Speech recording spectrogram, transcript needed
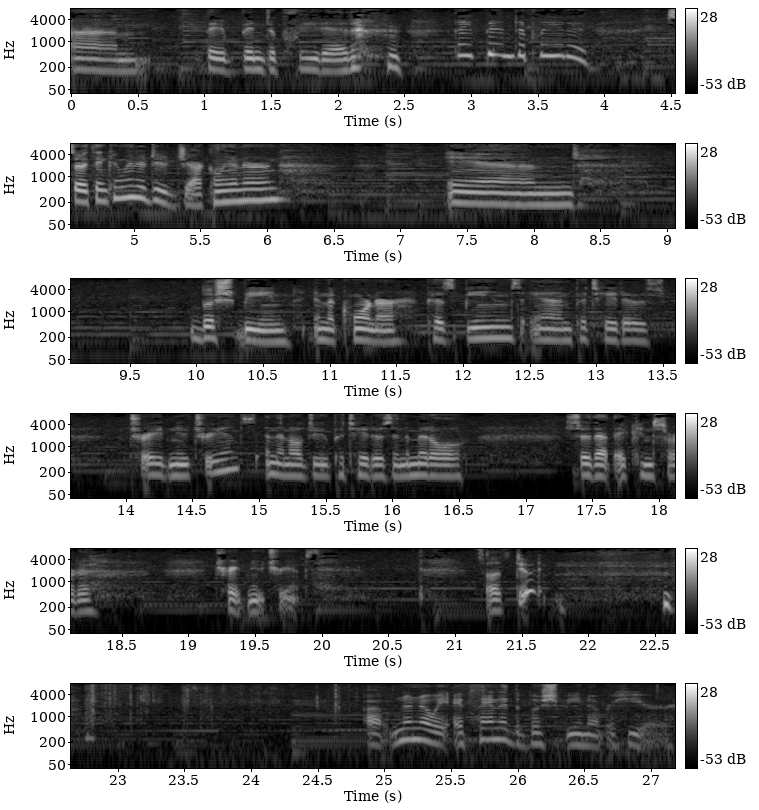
Um, they've been depleted. they've been depleted. So I think I'm gonna do jack-o'-lantern and bush bean in the corner because beans and potatoes trade nutrients and then I'll do potatoes in the middle so that they can sort of trade nutrients. So let's do it. Oh, no, no, wait. I planted the bush bean over here.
